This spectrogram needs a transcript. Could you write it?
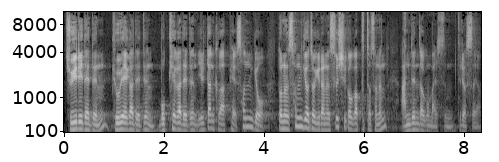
주일이 되든 교회가 되든 목회가 되든 일단 그 앞에 선교 또는 선교적이라는 수식어가 붙어서는 안 된다고 말씀드렸어요.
